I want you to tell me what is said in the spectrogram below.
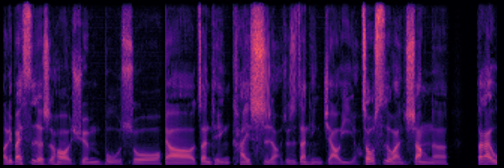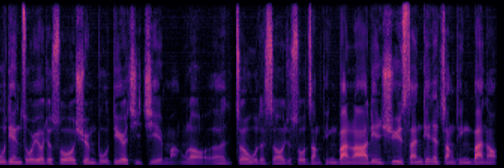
啊礼拜四的时候宣布说要暂停开市啊，就是暂停交易啊。周四晚上呢，大概五点左右就说宣布第二期解盲了，呃，周五的时候就说涨停板啦，连续三天的涨停板哦。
